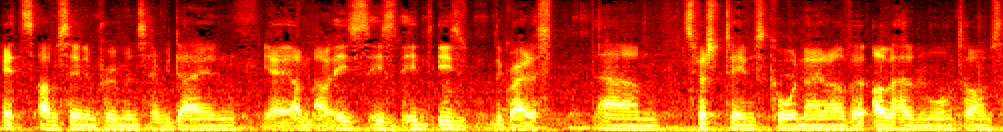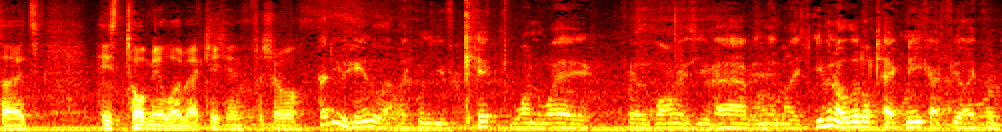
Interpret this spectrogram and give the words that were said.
it's I'm seeing improvements every day, and yeah, I'm, I'm, he's, he's he's the greatest um, special teams coordinator I've, I've had in a long time. So it's, he's taught me a lot about kicking for sure. How do you handle that? Like when you've kicked one way for as long as you have, and then like even a little technique, I feel like would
